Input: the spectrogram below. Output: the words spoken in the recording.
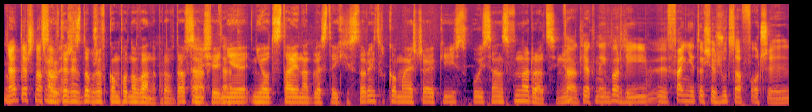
Ale też na Ale samym... też jest dobrze wkomponowane, prawda? W Tak, sensie tak. Nie, nie odstaje nagle z tej historii, tylko ma jeszcze jakiś swój sens w narracji, nie? Tak, jak najbardziej. I y, fajnie to się rzuca w oczy,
